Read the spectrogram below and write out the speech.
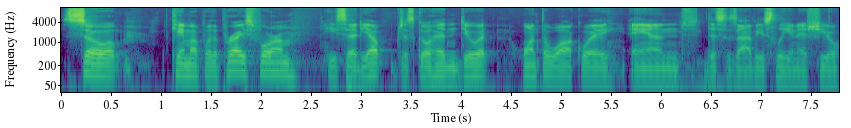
So, came up with a price for him he said, Yep, just go ahead and do it. Want the walkway, and this is obviously an issue.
